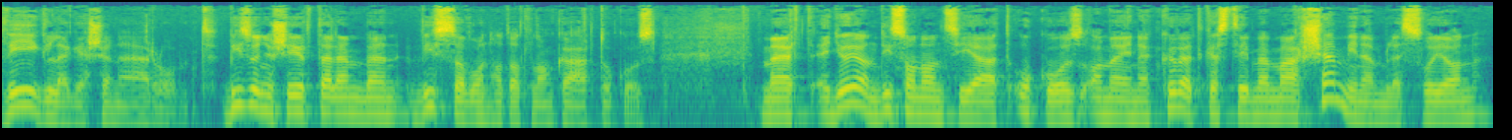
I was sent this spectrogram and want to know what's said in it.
véglegesen elront. Bizonyos értelemben visszavonhatatlan kárt okoz mert egy olyan diszonanciát okoz, amelynek következtében már semmi nem lesz olyan,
